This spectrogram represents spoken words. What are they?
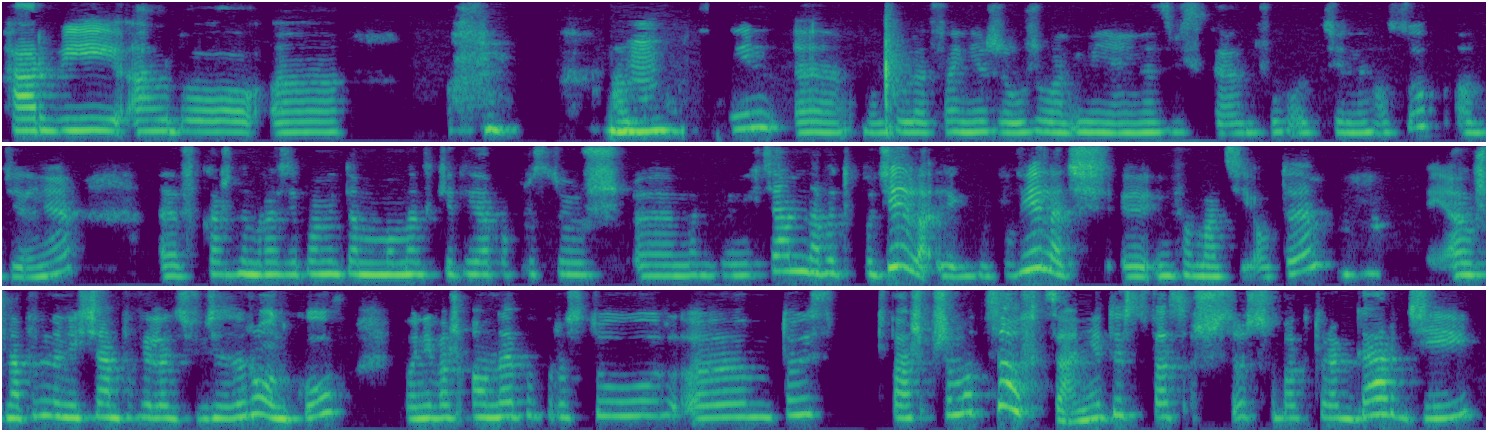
Harvey albo Mhm. E, w ogóle fajnie, że użyłam imienia i nazwiska dwóch oddzielnych osób oddzielnie. E, w każdym razie pamiętam moment, kiedy ja po prostu już e, nie chciałam nawet podzielać, jakby powielać informacji o tym. Mhm. Ja już na pewno nie chciałam powielać wizerunków, ponieważ one po prostu to jest twarz przemocowca, nie? To jest twarz osoba, która gardzi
